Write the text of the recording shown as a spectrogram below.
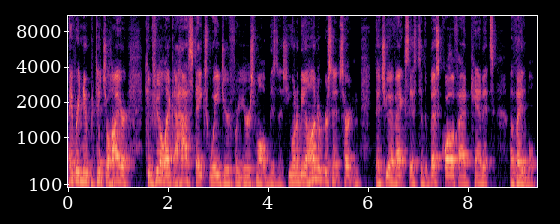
every new potential hire can feel like a high stakes wager for your small business. You want to be 100% certain that you have access to the best qualified candidates available.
